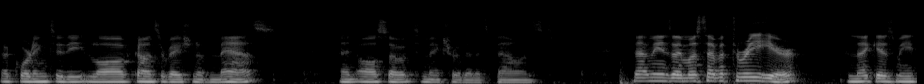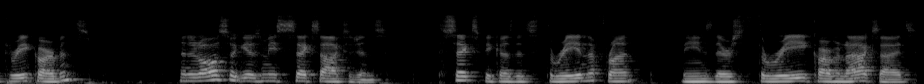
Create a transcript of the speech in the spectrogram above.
according to the law of conservation of mass, and also to make sure that it's balanced. That means I must have a 3 here, and that gives me 3 carbons. And it also gives me 6 oxygens. 6 because it's 3 in the front means there's 3 carbon dioxides,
